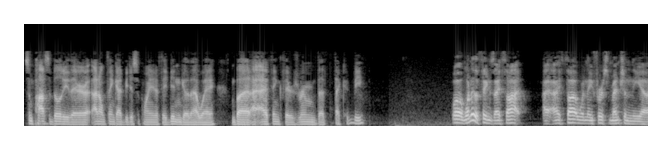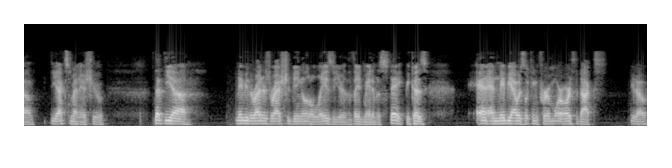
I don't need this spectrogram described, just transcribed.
some possibility there. I don't think I'd be disappointed if they didn't go that way, but I, I think there's room that that could be. Well, one of the things I thought, I, I thought when they first mentioned the uh, the X Men issue, that the uh, maybe the writers were actually being a little lazy or that they'd made a mistake because, and, and maybe I was looking for a more orthodox, you know,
